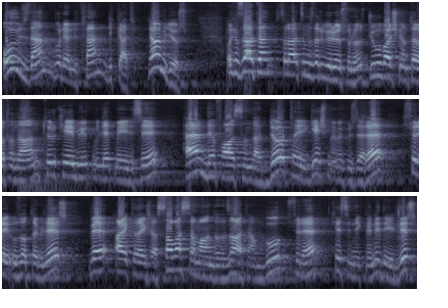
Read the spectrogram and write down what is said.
O yüzden buraya lütfen dikkat. Devam ediyoruz. Bakın zaten slaytımızları görüyorsunuz. Cumhurbaşkanı tarafından Türkiye Büyük Millet Meclisi her defasında 4 ayı geçmemek üzere süreyi uzatabilir ve arkadaşlar savaş zamanında da zaten bu süre kesinlikle ne değildir?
